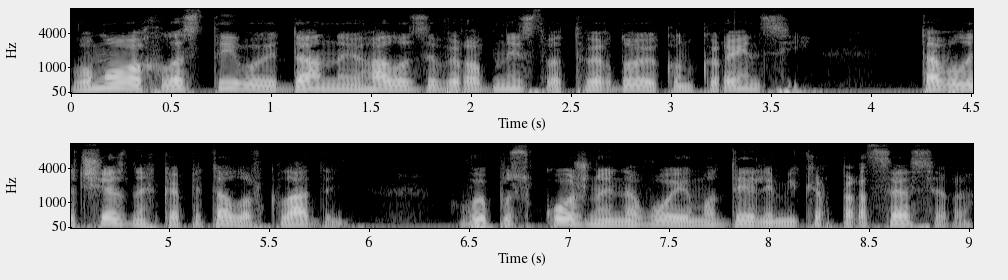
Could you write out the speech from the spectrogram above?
В умовах властивої даної галузі виробництва твердої конкуренції та величезних капіталовкладень випуск кожної нової моделі мікропроцесора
